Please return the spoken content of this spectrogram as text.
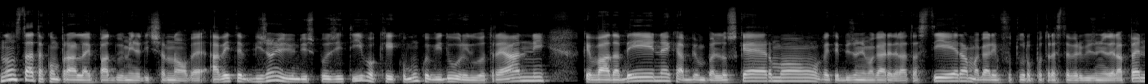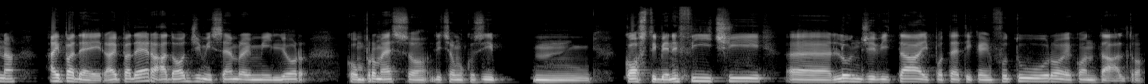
non state a comprare l'iPad 2019, avete bisogno di un dispositivo che comunque vi duri 2-3 anni, che vada bene, che abbia un bello schermo, avete bisogno magari della tastiera, magari in futuro potreste avere bisogno della penna. iPad Air, iPad Air ad oggi mi sembra il miglior compromesso, diciamo così, costi-benefici, eh, longevità ipotetica in futuro e quant'altro,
